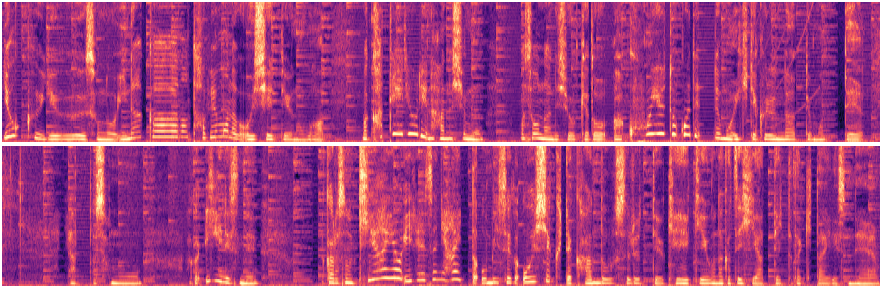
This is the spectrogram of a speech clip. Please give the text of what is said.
よく言うその田舎の食べ物が美味しいっていうのは、まあ、家庭料理の話も、まあ、そうなんでしょうけどあこういうとこででも生きてくるんだって思ってやっぱそのなんかいいですね。だからその気合を入れずに入ったお店が美味しくて感動するっていう経験をなんかぜひやっていただきたいですね。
